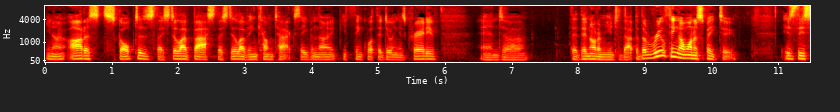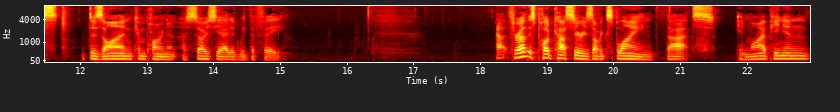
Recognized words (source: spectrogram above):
You know, artists, sculptors, they still have BAS, they still have income tax, even though you think what they're doing is creative, and uh, they're not immune to that. But the real thing I want to speak to is this design component associated with the fee. Uh, throughout this podcast series, I've explained that in my opinion,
